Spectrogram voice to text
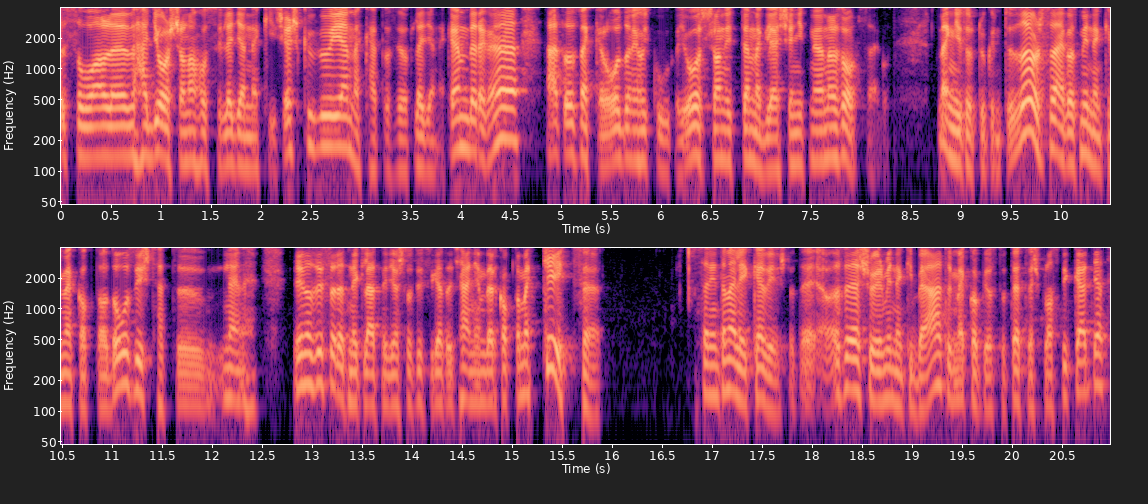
szóval hát gyorsan ahhoz, hogy legyen neki is esküvője, meg hát azért ott legyenek emberek, hát az meg kell oldani, hogy kurva gyorsan itt meg lehessen nyitni az országot. Megnyitottuk itt az országot, mindenki megkapta a dózist, hát nem. Én azért szeretnék látni egy statisztikát, hogy hány ember kapta meg kétszer. Szerintem elég kevés. Tehát az elsőért mindenki beállt, hogy megkapja azt a tetves plastikkártyát,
